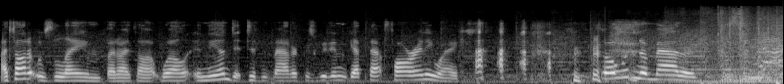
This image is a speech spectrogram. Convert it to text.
I thought it was lame, but I thought, well, in the end, it didn't matter because we didn't get that far anyway. so it wouldn't have mattered.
